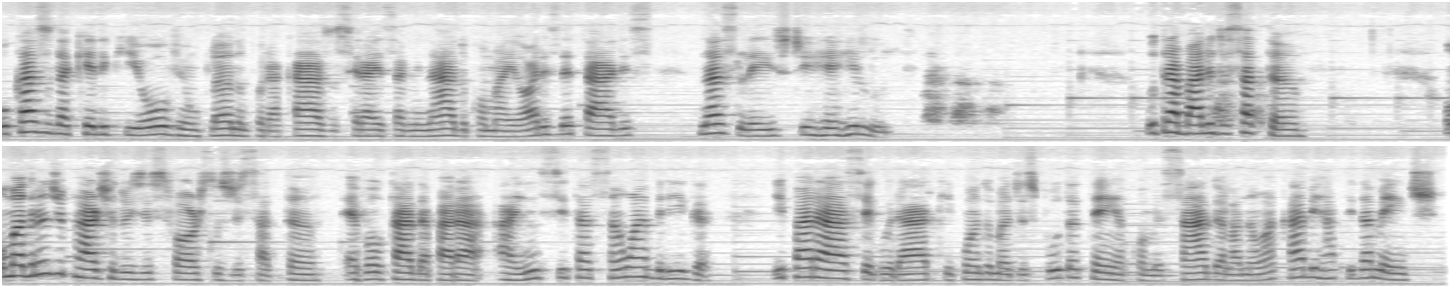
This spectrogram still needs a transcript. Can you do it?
O caso daquele que houve um plano por acaso será examinado com maiores detalhes nas leis de Rehilut. O trabalho de Satã uma grande parte dos esforços de Satã é voltada para a incitação à briga e para assegurar que, quando uma disputa tenha começado, ela não acabe rapidamente.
